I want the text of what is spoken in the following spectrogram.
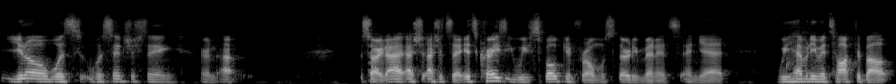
you know what's what's interesting or not, uh, sorry I, I, sh- I should say it's crazy we've spoken for almost 30 minutes and yet we haven't even talked about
